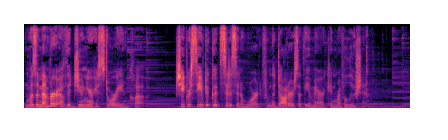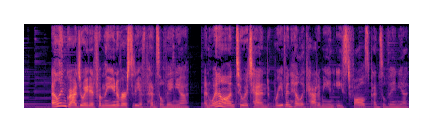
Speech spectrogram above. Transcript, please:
and was a member of the Junior Historian Club. She'd received a Good Citizen Award from the Daughters of the American Revolution. Ellen graduated from the University of Pennsylvania and went on to attend Ravenhill Academy in East Falls, Pennsylvania,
